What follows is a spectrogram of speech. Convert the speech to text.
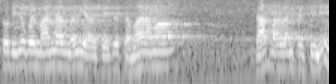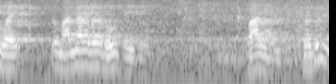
તો બીજો કોઈ મારનાર મળી આવશે. તો તમારામાં સાપ મારવાની શક્તિ નહીં હોય, તો મારનારા બધા બહુ થઈ તો. પાર ને?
